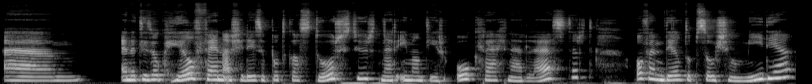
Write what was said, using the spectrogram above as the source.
Um, en het is ook heel fijn als je deze podcast doorstuurt naar iemand die er ook graag naar luistert, of hem deelt op social media.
